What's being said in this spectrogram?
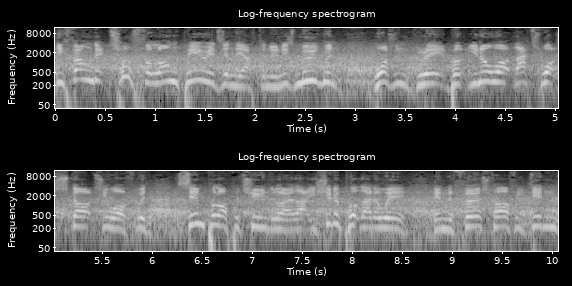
he found it tough for long periods in the afternoon. His movement wasn't great, but you know what? That's what starts you off with simple opportunity like that. He should have put that away in the first half. He didn't,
